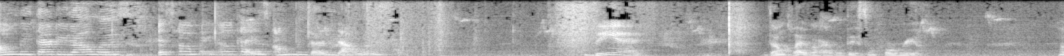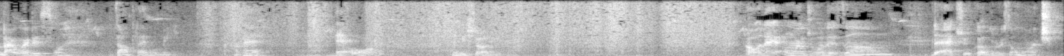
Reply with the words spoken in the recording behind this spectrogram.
Only $30. It's only, okay, it's only $30. Then, don't play with her with this one, for real. When I wear this one, don't play with me. Okay? At all. Let me show you. Oh, and that orange one is, um, the actual color is orange.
